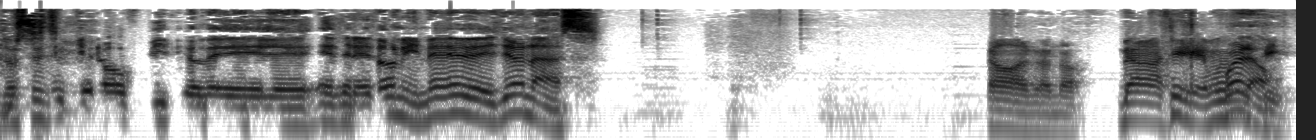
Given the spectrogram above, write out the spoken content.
No sé si quiero un vídeo de Edredonin, ¿eh? De Jonas. No, no, no. Venga, sigue, Bueno. Monty.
